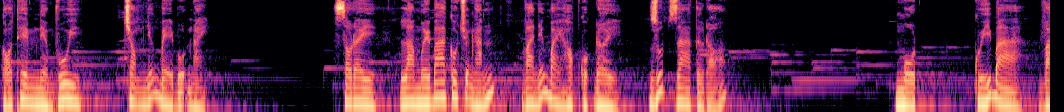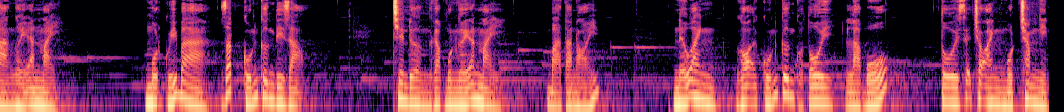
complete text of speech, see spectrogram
có thêm niềm vui trong những bề bộn này. Sau đây là 13 câu chuyện ngắn và những bài học cuộc đời rút ra từ đó. 1. Quý bà và người ăn mày. Một quý bà dắt cún cưng đi dạo. Trên đường gặp một người ăn mày. Bà ta nói, nếu anh gọi cún cưng của tôi là bố, tôi sẽ cho anh một trăm nghìn.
